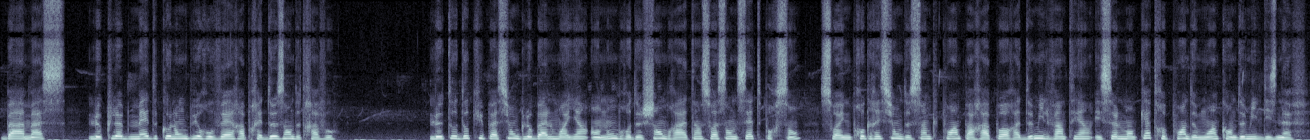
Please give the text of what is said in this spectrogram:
Bahamas, le club Med Columbure ouvert après deux ans de travaux. Le taux d'occupation global moyen en nombre de chambres a atteint 67%, soit une progression de 5 points par rapport à 2021 et seulement 4 points de moins qu'en 2019.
